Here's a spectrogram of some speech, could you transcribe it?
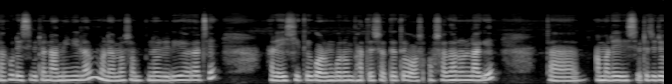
দেখো রেসিপিটা নামিয়ে নিলাম। মানে আমার সম্পূর্ণ রেডি হয়ে গেছে। আর এই শীতে গরম গরম ভাতের সাথে তো অসাধারণ লাগে। তা আমার এই রেসিপিটা যদি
